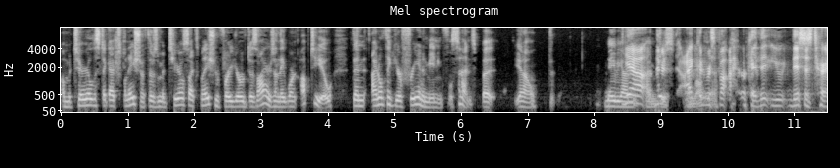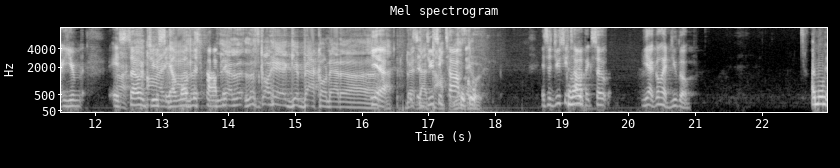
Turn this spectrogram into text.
a materialistic explanation, if there's a materialistic explanation for your desires and they weren't up to you, then I don't think you're free in a meaningful sense. But you know, maybe I'm, yeah. I'm there's, I could respond. Okay, that you. This is turn. You. It's right. so juicy. Right, I love this topic. Yeah, let, us go ahead and get back on that. Uh, yeah, that, it's a juicy topic. topic. It's a juicy Can topic. I, so, yeah, go ahead. You go. I mean,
